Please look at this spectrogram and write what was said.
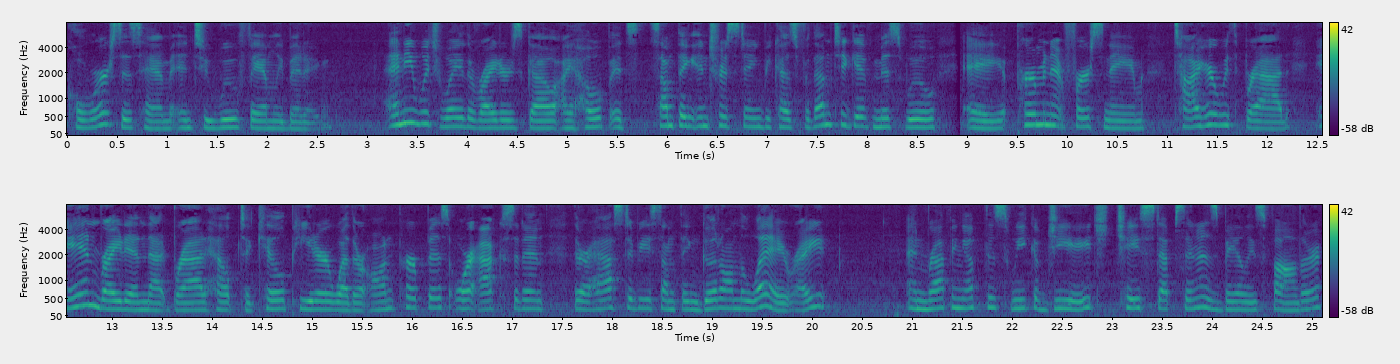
coerces him into Wu family bidding. Any which way the writers go, I hope it's something interesting because for them to give Miss Wu a permanent first name, tie her with Brad, and write in that Brad helped to kill Peter, whether on purpose or accident, there has to be something good on the way, right? And wrapping up this week of GH, Chase steps in as Bailey's father.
